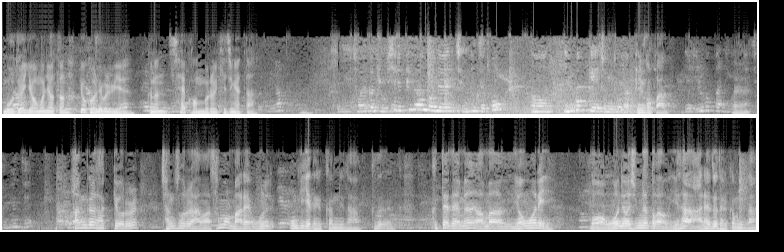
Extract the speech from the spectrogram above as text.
모두의 영원이었던 학교 건립을 위해 그는 새 건물을 기증했다. 저희가 교실이 필요한 거는 지금 현재 꼭 어, 7개 정도가 필요- 일곱 반. 예, 7반이거든요, 네. 지금 현재. 한글 학교를 장소를 아마 3월 말에 올- 옮기게 될 겁니다. 그, 그때 되면 아마 영원히 뭐 5년, 10년 동안 이사 안 해도 될 겁니다.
